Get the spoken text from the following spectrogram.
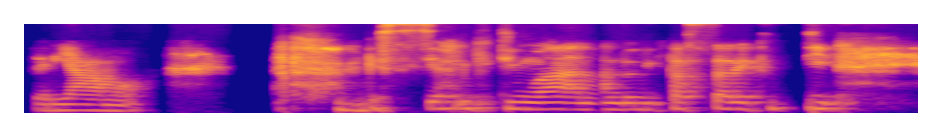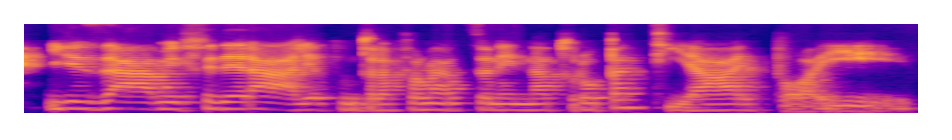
speriamo che sia l'ultimo anno di passare tutti gli esami federali, appunto la formazione in naturopatia e poi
